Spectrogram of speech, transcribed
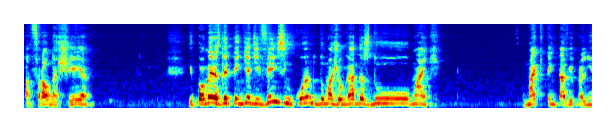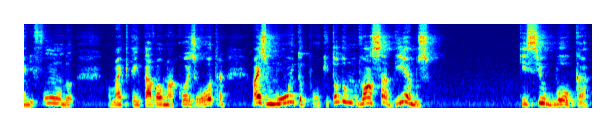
a fralda cheia. E o Palmeiras dependia de vez em quando de umas jogadas do Mike. O Mike tentava ir para a linha de fundo, o Mike tentava uma coisa ou outra, mas muito pouco. E todos nós sabíamos que se o Boca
